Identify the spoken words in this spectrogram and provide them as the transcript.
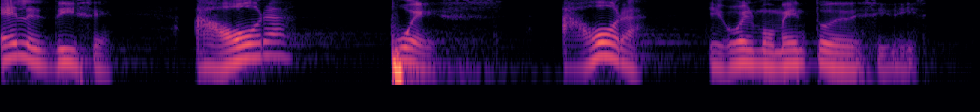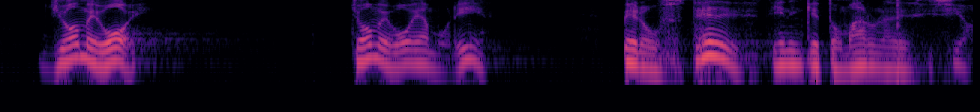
Él les dice, ahora pues, ahora llegó el momento de decidir. Yo me voy. Yo me voy a morir. Pero ustedes tienen que tomar una decisión.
